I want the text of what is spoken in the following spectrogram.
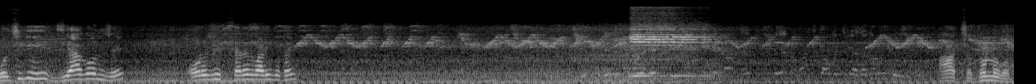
বলছি কি, জিয়াগঞ্জে অরজিৎ স্যারের বাড়ি কোথায়? আচ্ছা ধন্যবাদ।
